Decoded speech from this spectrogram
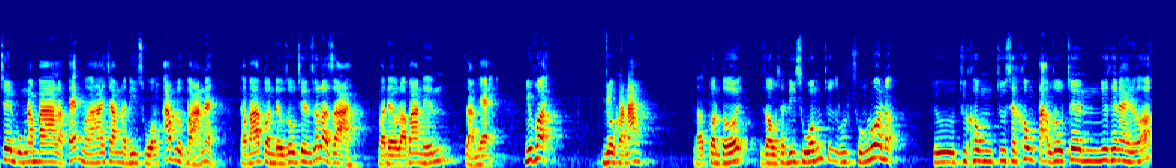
trên vùng 53 là test M200 là đi xuống. Áp lực bán này cả 3 tuần đều dâu trên rất là dài và đều là ba nến giảm nhẹ. Như vậy nhiều khả năng là tuần tới dầu sẽ đi xuống, chứ xuống luôn ạ. Chứ chứ không, chứ sẽ không tạo dầu trên như thế này nữa.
